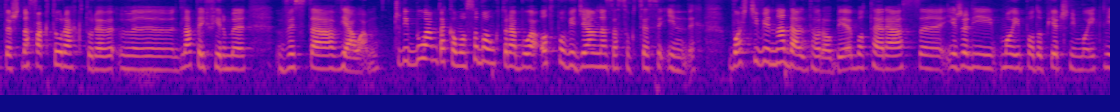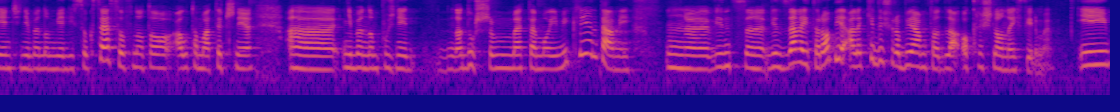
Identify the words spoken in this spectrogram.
czy też na fakturach, które e, dla tej firmy wystawiałam. Czyli byłam taką osobą, która była odpowiedzialna za sukcesy innych. Właściwie nadal to robię, bo teraz, e, jeżeli moi podopieczni, moi klienci nie będą mieli sukcesów, no to automatycznie e, nie będą później na dłuższą metę moimi klientami. Mm, Więc, e, więc dalej to robię, ale kiedyś robiłam to dla określonej firmy. I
